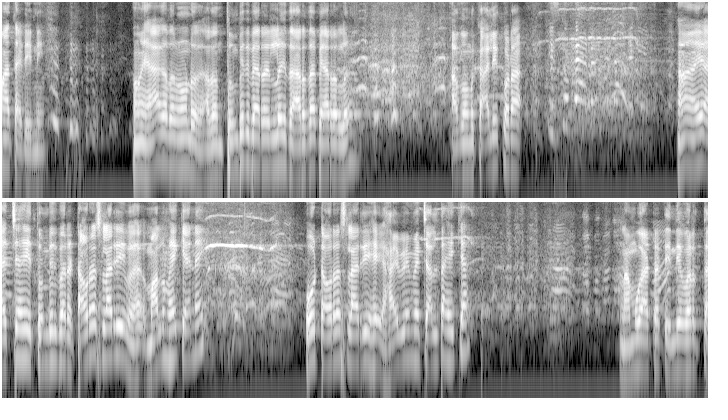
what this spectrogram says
ಮಾತಾಡೀನಿ. ಹ್ಞೂ ಹೇಗದ ನೋಡು ಅದೊಂದು ತುಂಬಿದ ಇಲ್ಲ ಇದು ಅರ್ಧ ಬೇರಲ್ಲ ಅದೊಂದು ಖಾಲಿ ಕೊಡ. ಹಾಂ ಏ ಅಚ್ಚ ಹೇ ತುಂಬಿದ ಬೇರೆ ಟವರಸ್ ಲಾರಿ ಮಾಲೂಮ್ ಹೇ ಓ ಟವರಸ್ ಲಾರಿ ಹೇ ಹೈವೇ ಮೇ ಚಲ್ತಾ ಹೇ ಕ್ಯಾ? ನಮಗೂ ಆಟ ಹಿಂದೆ ಬರ್ತಾ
